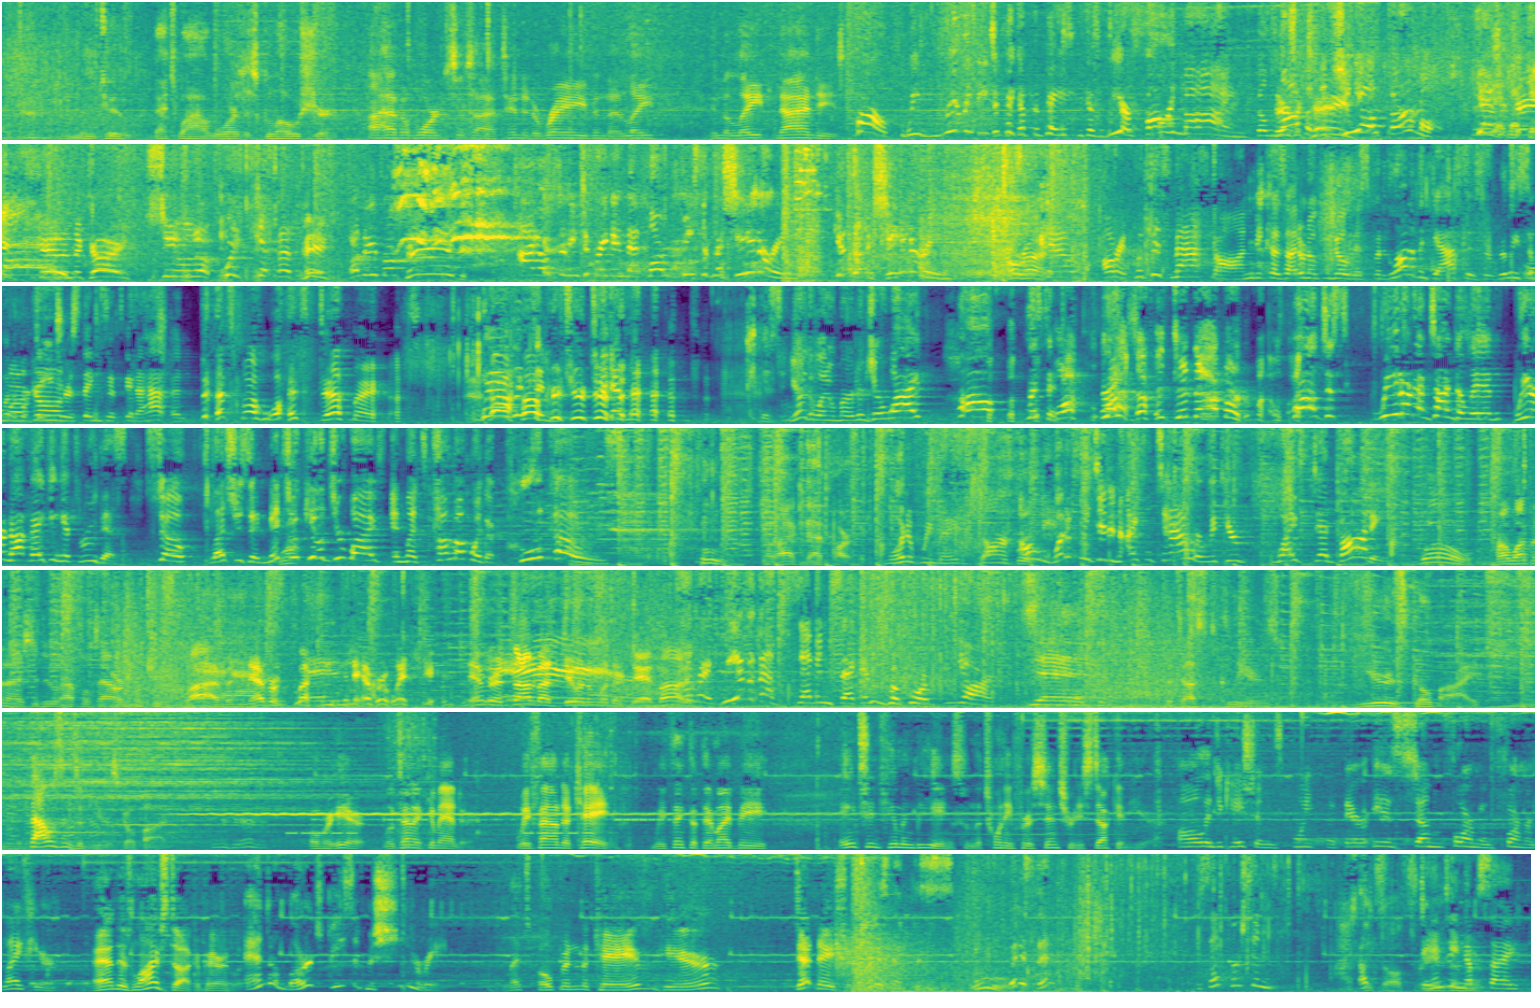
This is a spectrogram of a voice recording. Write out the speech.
Me too. That's why I wore this glow shirt. I haven't worn it since I attended a rave in the late in the late 90s. Paul, we really need to pick up the pace because we are falling behind. The There's a lava, cave. the geothermal. Get There's a cave. Get in the cave. Seal it up. Quick, get that pig. I need my pig. I also need to bring in that large piece of machinery. Get the machinery. All right. Now, all right, put this mask on because I don't know if you know this, but a lot of the gases are really some Oh of the more God. dangerous things that's going to happen. That's my wife's death mask. Well, How listen. could you do Get- that? Listen, you're the one who murdered your wife. Paul, listen. What? What? I did not murder my wife. Paul, just, we don't have time to live. We are not making it through this. So let's just admit What? you killed your wife and let's come up with a cool pose. Ooh, I like that part. What if we made starfish? Oh, what if we did an Eiffel Tower with your wife's dead body? Whoa! My wife and I used to do Eiffel Towers when she was alive, but never, when, never when she never had thought about doing them with her dead body. All right, we have about seven seconds before we are dead. The dust clears. Years go by. Thousands of years go by. Mm-hmm. Over here, Lieutenant Commander, we found a cave. We think that there might be ancient human beings from the 21st century stuck in here. All indications point that there is some form of former life here. And there's livestock, apparently. And a large piece of machinery. Let's open the cave here. Detonation. What is that? This, Ooh. what is that? Is that person Standing upside.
